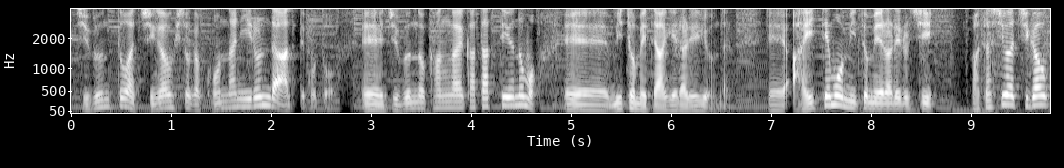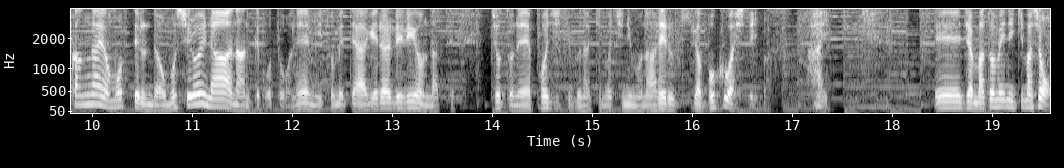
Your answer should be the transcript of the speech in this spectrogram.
自分とは違う人がこんなにいるんだってこと、えー、自分の考え方っていうのも、えー、認めてあげられるようになる、えー、相手も認められるし私は違う考えを持ってるんだ面白いななんてことをね認めてあげられるようになってちょっとねポジティブな気持ちにもなれる気が僕はしています。はい、えー、じゃあまとめにいきましょう。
